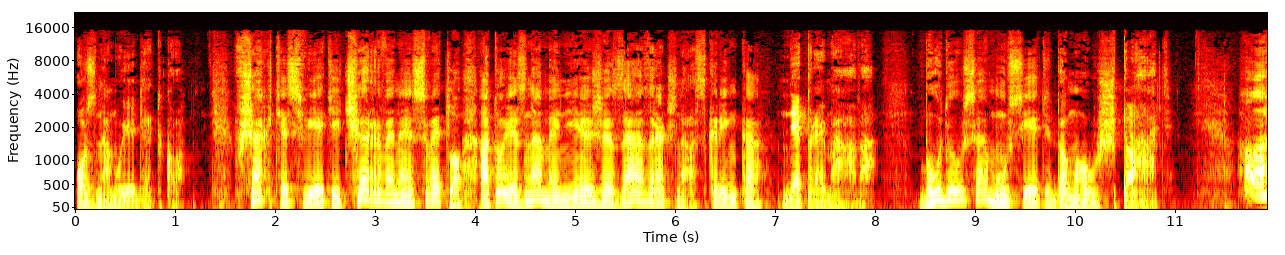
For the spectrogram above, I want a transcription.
oznamuje detko. V šachte svieti červené svetlo a to je znamenie, že zázračná skrinka nepremáva. Budú sa musieť domov šplhať. Oh,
